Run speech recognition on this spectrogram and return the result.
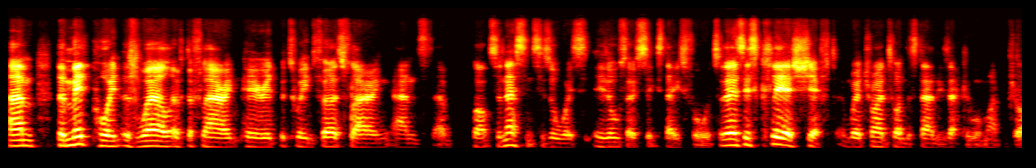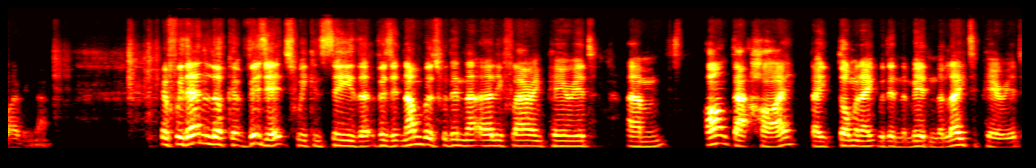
Um, the midpoint as well of the flowering period between first flowering and uh, plant senescence is always is also six days forward. So there's this clear shift, and we're trying to understand exactly what might be driving that. If we then look at visits, we can see that visit numbers within that early flowering period um, aren't that high. They dominate within the mid and the later period.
